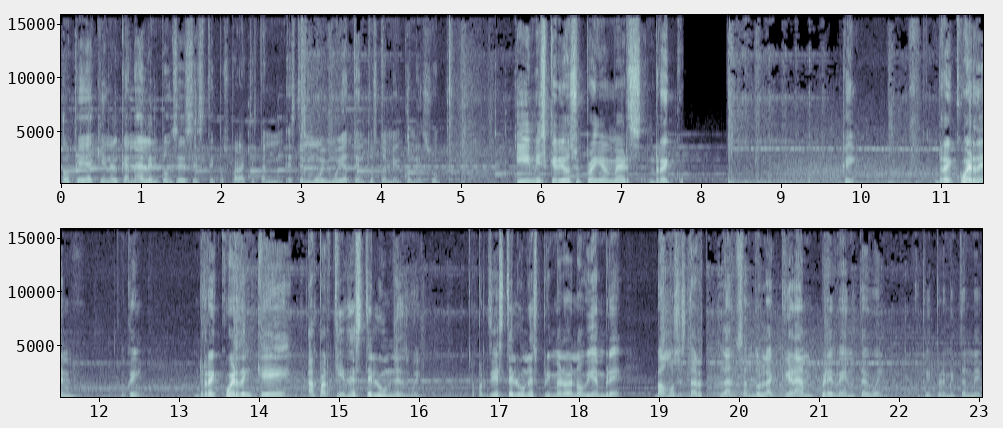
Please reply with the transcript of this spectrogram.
Ok, aquí en el canal. Entonces, este, pues para que estén, muy, muy atentos también con eso. Y mis queridos Super Gamers, recuerden, ok, recuerden que a partir de este lunes, güey, a partir de este lunes primero de noviembre, vamos a estar lanzando la gran preventa, güey. Ok, permítanme.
